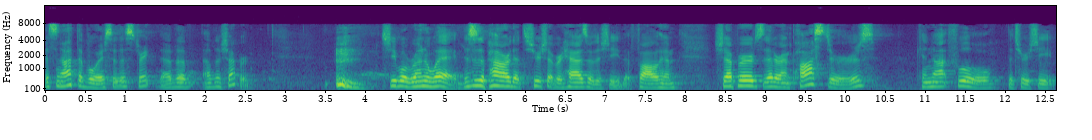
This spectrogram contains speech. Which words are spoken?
It's not the voice of the, stra- of the, of the shepherd. she will run away. This is a power that the true shepherd has over the sheep that follow him. Shepherds that are impostors cannot fool the true sheep.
